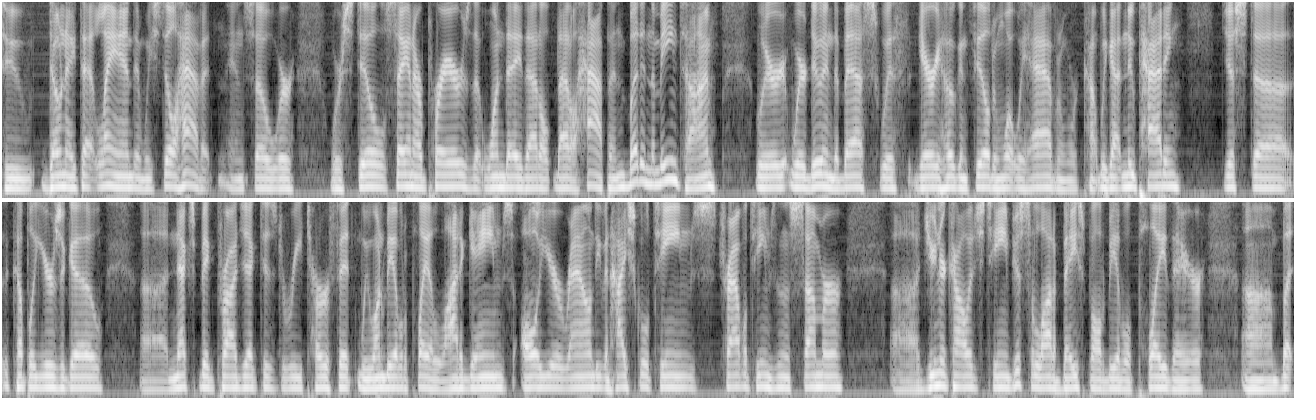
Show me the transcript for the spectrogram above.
to donate that land, and we still have it. And so we're we're still saying our prayers that one day that'll that'll happen. But in the meantime, we're we're doing the best with Gary Hogan Field and what we have, and we're we got new padding just uh, a couple of years ago. Uh, next big project is to returf it. We want to be able to play a lot of games all year round, even high school teams, travel teams in the summer. Uh, junior college team, just a lot of baseball to be able to play there. Um, but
